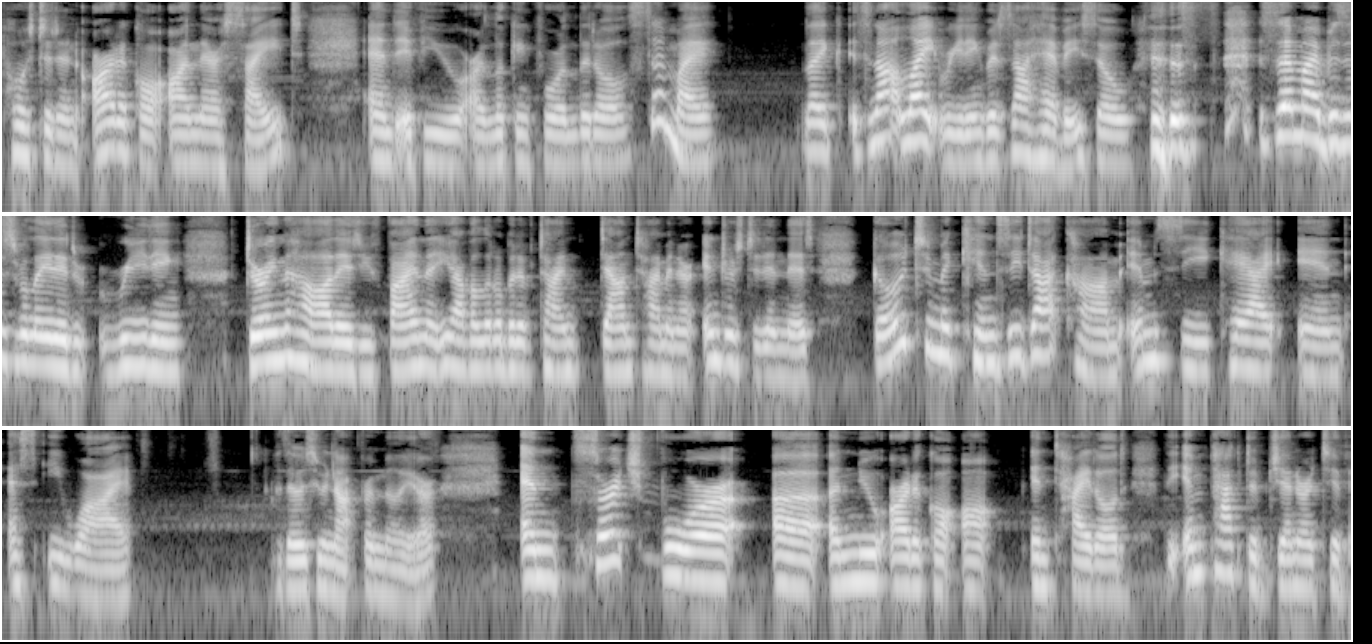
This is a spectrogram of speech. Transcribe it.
posted an article on their site and if you are looking for a little semi like it's not light reading, but it's not heavy. So semi business related reading during the holidays. You find that you have a little bit of time downtime and are interested in this. Go to McKinsey.com, M C K I N S E Y, for those who are not familiar, and search for uh, a new article on, entitled The Impact of Generative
